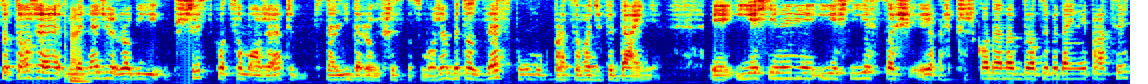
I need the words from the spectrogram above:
to to, że tak. menedżer robi wszystko, co może, czy ten lider robi wszystko, co może, by to zespół mógł pracować wydajnie. I jeśli, jeśli jest coś, jakaś przeszkoda na drodze wydajnej pracy,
